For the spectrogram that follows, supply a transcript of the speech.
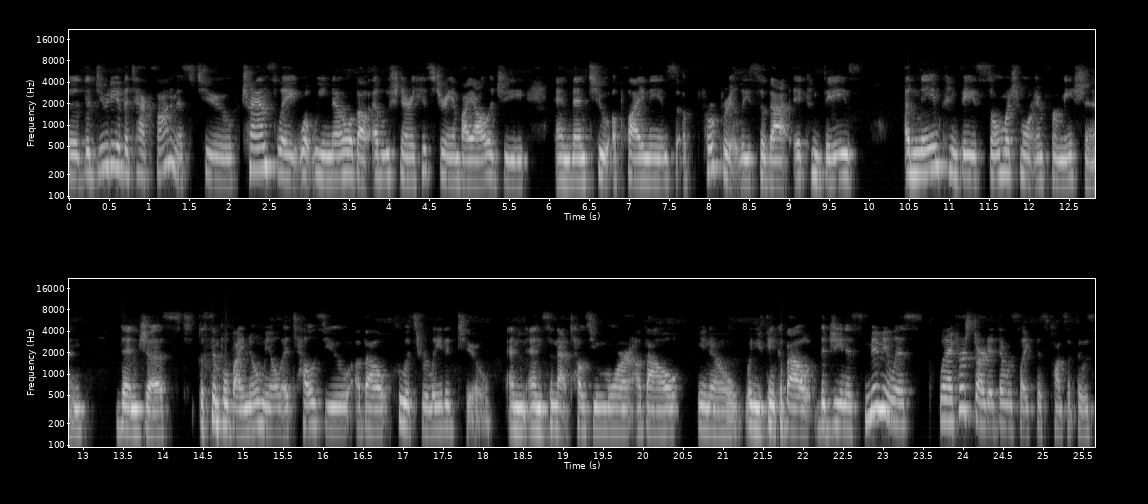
the, the duty of the taxonomist to translate what we know about evolutionary history and biology and then to apply names appropriately so that it conveys a name conveys so much more information than just the simple binomial. It tells you about who it's related to. And, and so that tells you more about, you know, when you think about the genus Mimulus, when I first started, there was like this concept that was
